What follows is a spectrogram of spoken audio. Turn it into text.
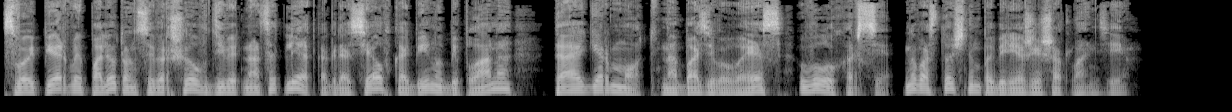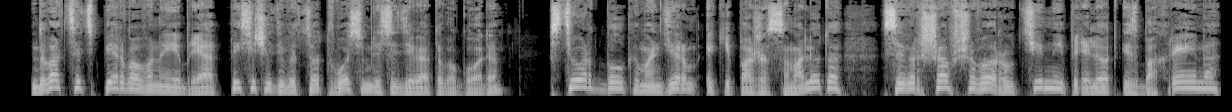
Свой первый полет он совершил в 19 лет, когда сел в кабину биплана Tiger Mod на базе ВВС в Лухарсе на восточном побережье Шотландии. 21 ноября 1989 года Стюарт был командиром экипажа самолета, совершавшего рутинный перелет из Бахрейна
